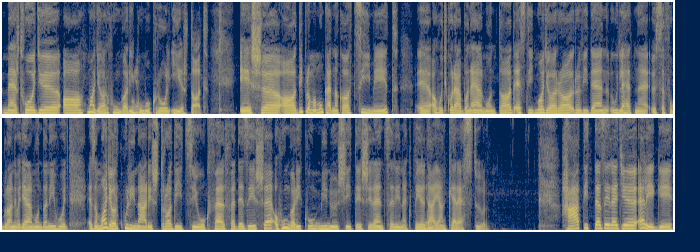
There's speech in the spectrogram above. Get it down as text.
mert hogy a magyar hungarikumokról írtad. És a diplomamunkádnak a címét eh, ahogy korábban elmondtad, ezt így magyarra röviden úgy lehetne összefoglalni, vagy elmondani, hogy ez a magyar kulináris tradíciók felfedezése a hungarikum minősítési rendszerének példáján keresztül. Hát itt ezért egy eléggé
